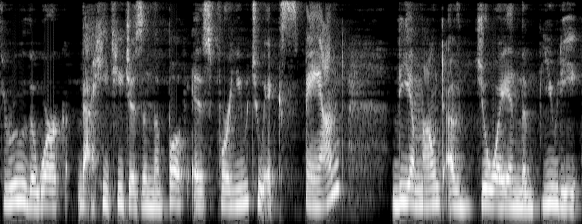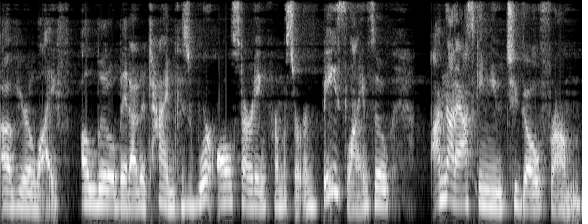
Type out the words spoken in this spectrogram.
through the work that he teaches in the book is for you to expand the amount of joy and the beauty of your life a little bit at a time because we're all starting from a certain baseline. So I'm not asking you to go from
